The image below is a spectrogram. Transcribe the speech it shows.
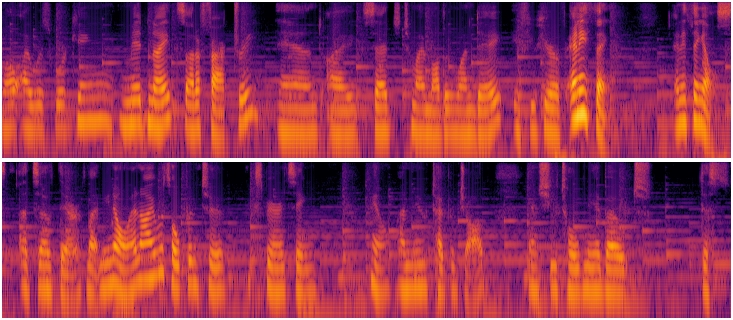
Well, I was working midnights at a factory and I said to my mother one day, if you hear of anything anything else that's out there, let me know. And I was open to experiencing, you know, a new type of job. And she told me about this,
